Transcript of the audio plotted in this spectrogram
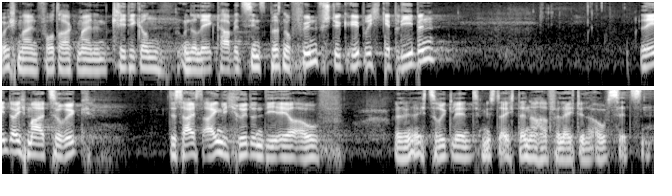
wo ich meinen Vortrag meinen Kritikern unterlegt habe. Jetzt sind es bloß noch fünf Stück übrig geblieben. Lehnt euch mal zurück. Das heißt, eigentlich rütteln die eher auf. Also wenn ihr euch zurücklehnt, müsst ihr euch dann nachher vielleicht wieder aufsetzen.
